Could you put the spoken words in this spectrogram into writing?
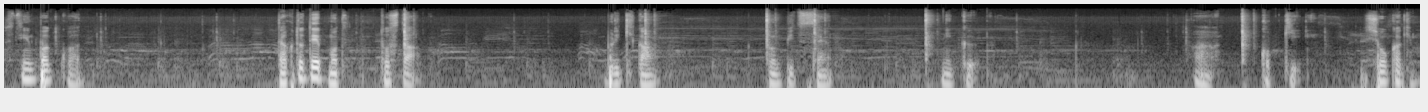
スティームパックは、ダクトテープもトスター。ブリキ缶。分泌線。肉。あ、国旗。消火器も。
